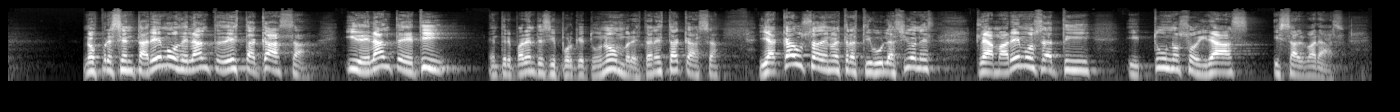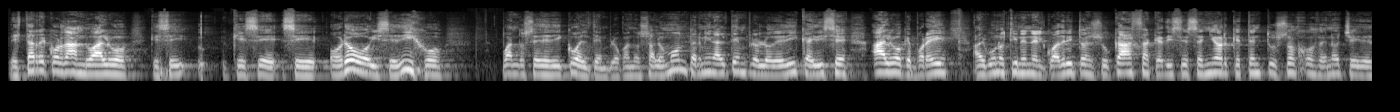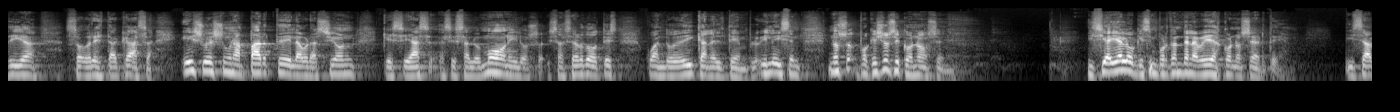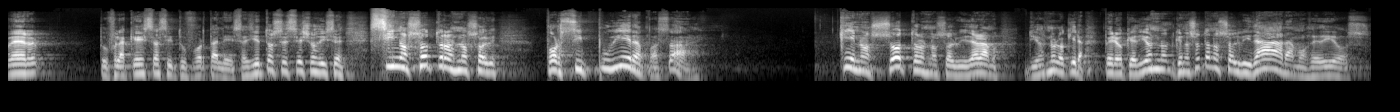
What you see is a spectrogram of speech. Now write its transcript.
nos presentaremos delante de esta casa y delante de ti, entre paréntesis, porque tu nombre está en esta casa, y a causa de nuestras tribulaciones clamaremos a ti y tú nos oirás y salvarás. Le está recordando algo que se, que se, se oró y se dijo cuando se dedicó el templo. Cuando Salomón termina el templo, lo dedica y dice algo que por ahí algunos tienen el cuadrito en su casa que dice, Señor, que estén tus ojos de noche y de día sobre esta casa. Eso es una parte de la oración que se hace, Salomón y los sacerdotes cuando dedican el templo. Y le dicen, no, porque ellos se conocen. Y si hay algo que es importante en la vida es conocerte y saber tus flaquezas y tus fortalezas. Y entonces ellos dicen, si nosotros nos por si pudiera pasar, que nosotros nos olvidáramos. Dios no lo quiera, pero que, Dios que nosotros nos olvidáramos de Dios.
